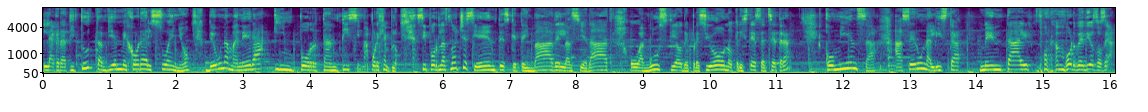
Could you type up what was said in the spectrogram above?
La gratitud también mejora el sueño de una manera importantísima. Por ejemplo, si por las noches sientes que te invade la ansiedad o angustia o depresión o tristeza, etc., comienza a hacer una lista mental, por amor de Dios, o sea,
